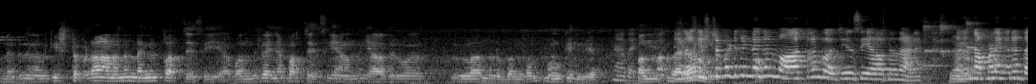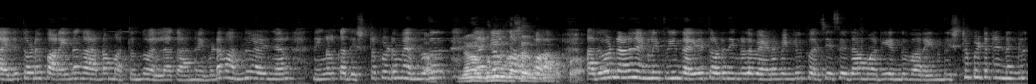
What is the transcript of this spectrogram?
എന്നിട്ട് നിങ്ങൾക്ക് ഇഷ്ടപ്പെടുകയാണെന്നുണ്ടെങ്കിൽ പർച്ചേസ് ചെയ്യുക. വന്നു കഴിഞ്ഞാൽ പർച്ചേസ് ചെയ്യാമെന്ന് യാതൊരു ഉള്ള നിർബന്ധം നമുക്കില്ല. നിങ്ങൾക്ക് ഇഷ്ടപ്പെട്ടിട്ടുണ്ടെങ്കിൽ മാത്രം പർച്ചേസ് ചെയ്യാവുന്നതാണ്. അത് നമ്മൾ എങ്ങനെ ധൈര്യത്തോടെ പറയുന്ന കാരണം മറ്റൊന്നുമല്ല. കാരണം ഇവിടെ വന്നു കഴിഞ്ഞാൽ നിങ്ങൾക്ക് അത് ഇഷ്ടപ്പെടും എന്നത് ഞങ്ങൾക്ക് ഉറപ്പാണ് അതുകൊണ്ടാണ് ഞങ്ങൾ ഇത്രയും ധൈര്യത്തോടെ നിങ്ങൾ വേണമെങ്കിൽ പർച്ചേസ് ചെയ്താൽ മതി എന്ന് പറയുന്നത്. ഇഷ്ടപ്പെട്ടിട്ടുണ്ടെങ്കിൽ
